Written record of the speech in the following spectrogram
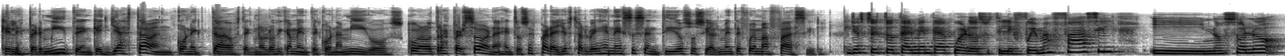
que les permiten, que ya estaban conectados tecnológicamente con amigos, con otras personas. Entonces para ellos tal vez en ese sentido socialmente fue más fácil. Yo estoy totalmente de acuerdo, les fue más fácil y no solo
